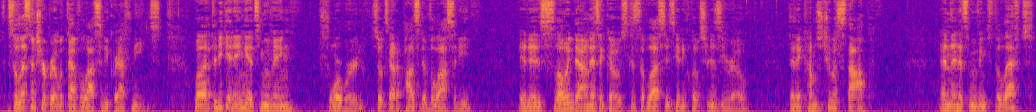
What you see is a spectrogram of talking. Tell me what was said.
So let's interpret what that velocity graph means. Well at the beginning it's moving forward so it's got a positive velocity. It is slowing down as it goes because the velocity is getting closer to zero. Then it comes to a stop and then it's moving to the left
